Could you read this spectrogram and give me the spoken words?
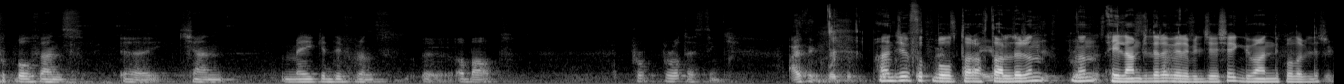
football fans uh, can make a difference uh, about pro protesting? Bence futbol taraftarlarının eylemcilere verebileceği şey güvenlik olabilir.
